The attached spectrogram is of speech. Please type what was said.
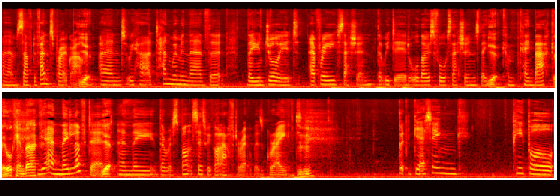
um, self defense program, Yeah. and we had ten women there that they enjoyed every session that we did. All those four sessions, they Yeah. come, came back. They all came back. Yeah, and they loved it. Yeah. And the the responses we got after it was great. Mhm. But getting people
